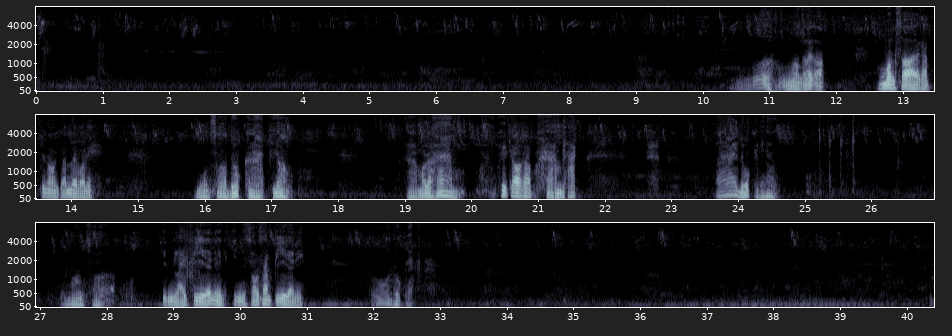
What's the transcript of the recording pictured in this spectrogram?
โอ้หงมองกันแล้วออกหงมองซอแล้วครับ พี่น้องจำได้บ่นี่หงมองซอดกขนาดพี่น้อง ห้ามมาละห้าม คือเก่าครับห้ามรักไอ้ายดกเลยพี่น้องมองชอกินหลายปีแล้วนี่กินสองสามปีแล้วนี่โอ้ดกเลย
